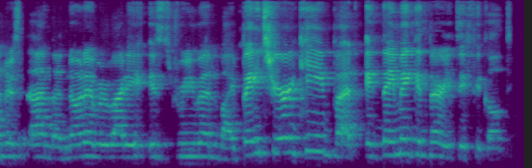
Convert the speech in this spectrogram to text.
Understand that not everybody is driven by patriarchy, but it, they make it very difficult.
